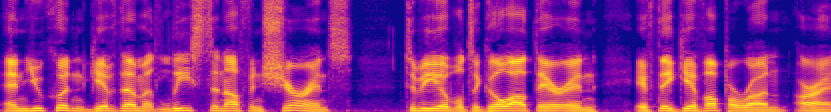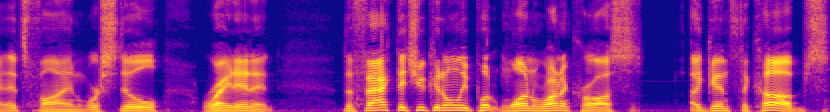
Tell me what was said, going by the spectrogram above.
and you couldn't give them at least enough insurance to be able to go out there and if they give up a run, all right, it's fine. We're still right in it. The fact that you can only put one run across against the Cubs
